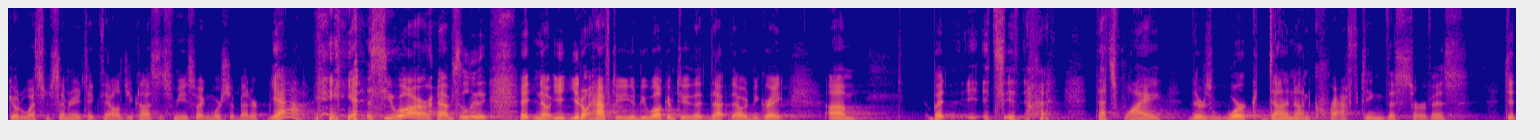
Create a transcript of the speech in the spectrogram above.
go to Western Seminary, take theology classes from you so I can worship better? Yeah, yes, you are, absolutely. It, no, you, you, don't have to. You'd be welcome to. That, that, that would be great. Um, but it's, it, that's why there's work done on crafting the service. Did,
